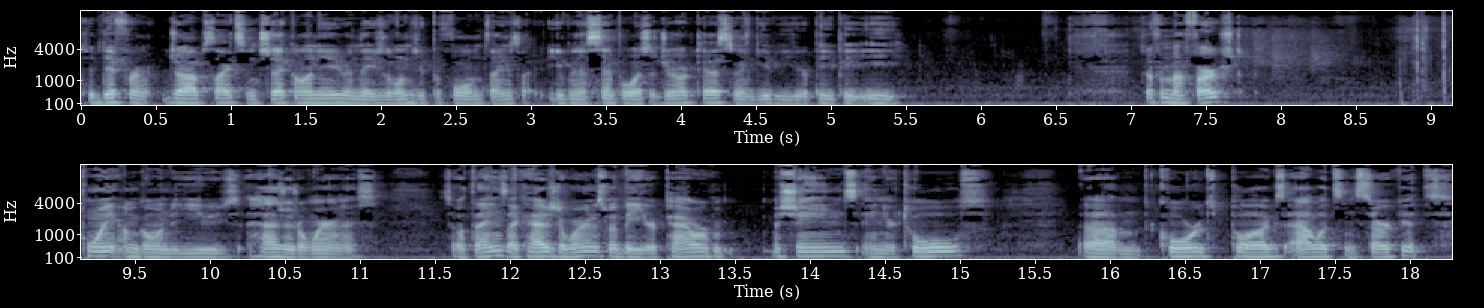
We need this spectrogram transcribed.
to different job sites and check on you, and these are the ones who perform things like even as simple as a drug test and give you your PPE. So for my first point, I'm going to use hazard awareness. So things like hazard awareness would be your power machines and your tools, um, cords, plugs, outlets, and circuits,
